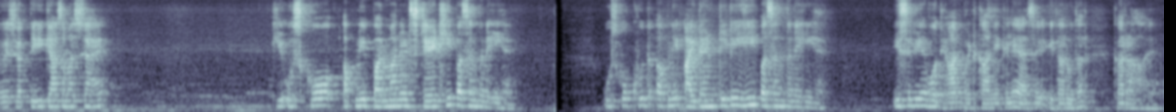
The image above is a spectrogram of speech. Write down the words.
तो इस व्यक्ति की क्या समस्या है? कि उसको अपनी परमानेंट स्टेट ही पसंद नहीं है। उसको खुद अपनी आइडेंटिटी ही पसंद नहीं है। इसलिए वो ध्यान भटकाने के लिए ऐसे इधर उधर कर रहा है।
